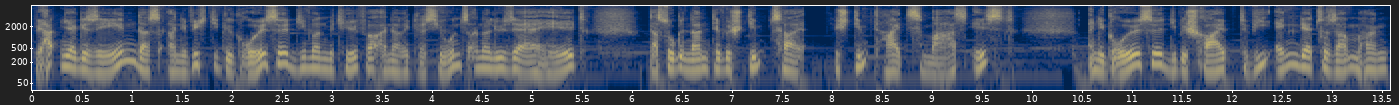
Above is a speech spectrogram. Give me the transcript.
Wir hatten ja gesehen, dass eine wichtige Größe, die man mit Hilfe einer Regressionsanalyse erhält, das sogenannte Bestimmtheitsmaß ist. Eine Größe, die beschreibt, wie eng der Zusammenhang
